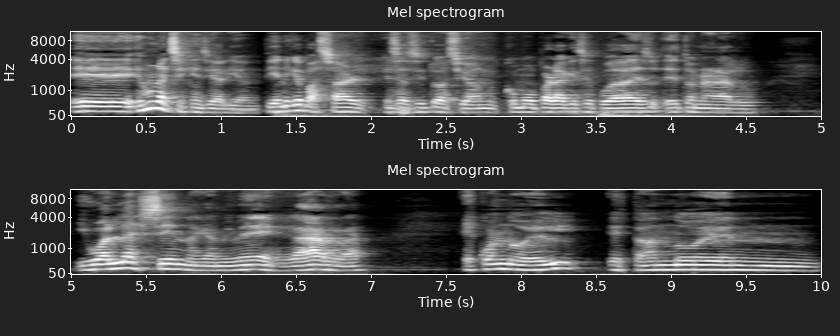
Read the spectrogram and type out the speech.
eh, es una exigencia del guion. Tiene que pasar esa situación como para que se pueda detonar algo. Igual la escena que a mí me desgarra es cuando él, estando en,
